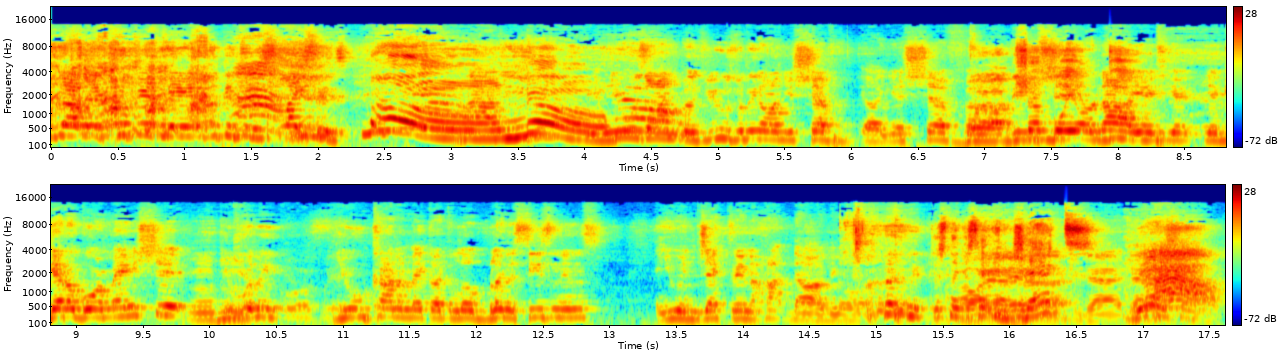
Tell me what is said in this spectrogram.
You gotta let it cook in there. Look into the slices. "Oh no." If you was on, if you was really on your chef, uh, your chef, uh, Boyardee Chef shit. Boyardee. nah, your, your, your ghetto gourmet shit. Mm-hmm. You really, you kind of make like a little blend of seasonings, and you inject it in a hot dog. You know, This nigga Oh, said yeah, inject. Yeah, that- Yeah. How?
